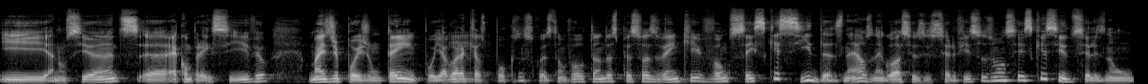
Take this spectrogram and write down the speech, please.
e anunciantes. É, é, compreensível, mas depois de um tempo, e agora hum. que aos poucos as coisas estão voltando, as pessoas veem que vão ser esquecidas, né? Os negócios e os serviços vão ser esquecidos se eles não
